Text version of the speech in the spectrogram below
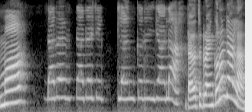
मग? दादाचं ड्रॉइंग करून झाला?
